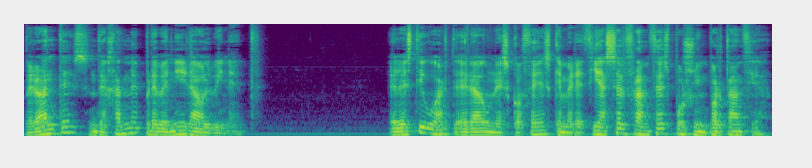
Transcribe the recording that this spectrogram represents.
pero antes dejadme prevenir a Olvinet. El steward era un escocés que merecía ser francés por su importancia.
